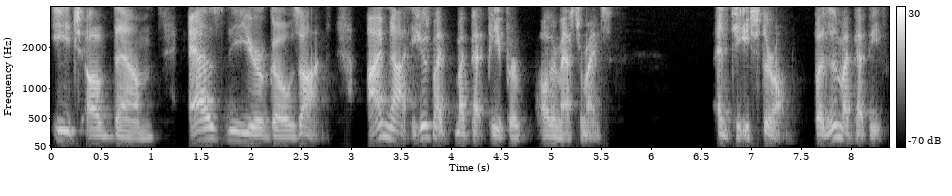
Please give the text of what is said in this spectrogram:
each of them as the year goes on. I'm not, here's my, my pet peeve for other masterminds and to each their own, but this is my pet peeve.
